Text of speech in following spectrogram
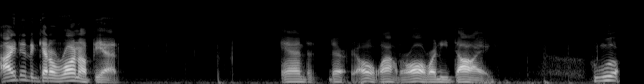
I didn't get a run up yet. And they're oh wow, they're already dying. Dude,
